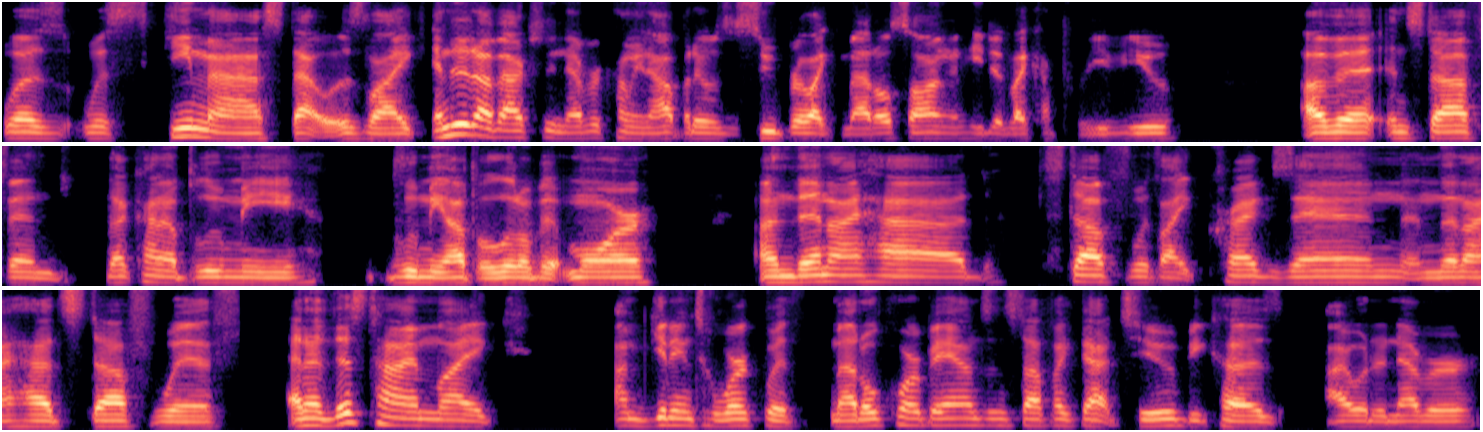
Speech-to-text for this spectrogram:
was with Ski Mask that was like ended up actually never coming out, but it was a super like metal song, and he did like a preview of it and stuff, and that kind of blew me blew me up a little bit more. And then I had stuff with like Craig Xen, and then I had stuff with, and at this time, like I'm getting to work with metalcore bands and stuff like that too, because I would have never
